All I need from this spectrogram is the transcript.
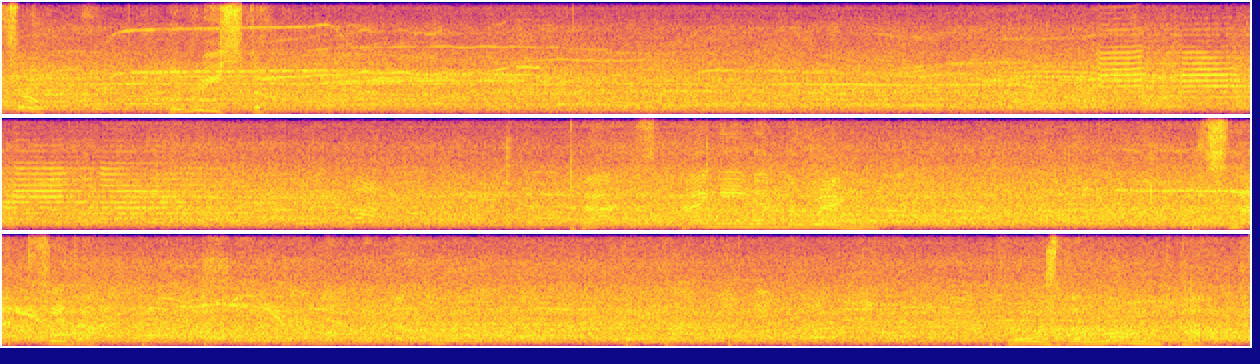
So, the restart. That's hanging in the wing. Snaps it up. Throws the long pass.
